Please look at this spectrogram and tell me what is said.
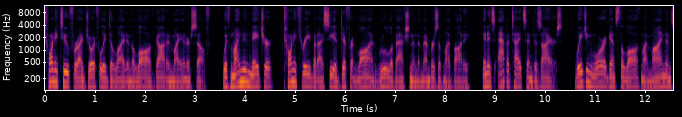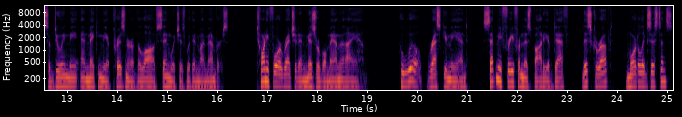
22 For I joyfully delight in the law of God in my inner self, with my new nature. 23 But I see a different law and rule of action in the members of my body, in its appetites and desires, waging war against the law of my mind and subduing me and making me a prisoner of the law of sin which is within my members. 24 Wretched and miserable man that I am. Who will rescue me and set me free from this body of death, this corrupt, mortal existence?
